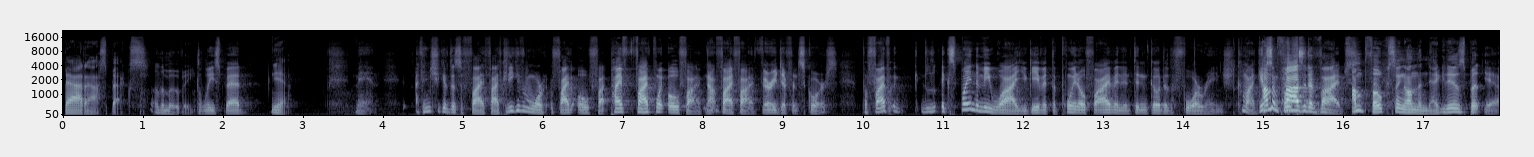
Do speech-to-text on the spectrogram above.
bad aspects of the movie. The least bad, Yeah, man. I think you should give this a five five. Could you give it more five oh five five five point oh five, not five five? Very different scores. But five. Explain to me why you gave it the 0.05 and it didn't go to the four range. Come on, give I'm some fo- positive vibes. I'm focusing on the negatives, but yeah.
